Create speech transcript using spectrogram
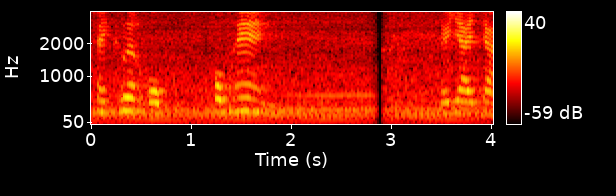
ใช้เครื่องอบอบแห้ง เดี๋ยวยายจะ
